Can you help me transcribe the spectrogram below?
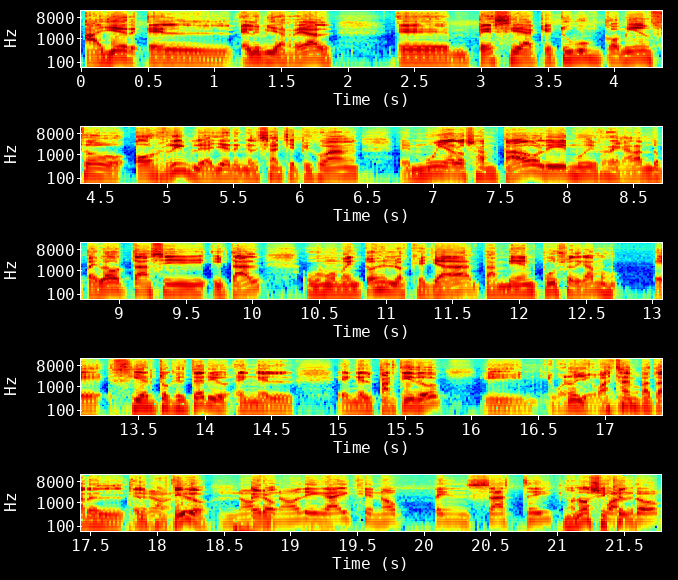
Ayer el, el Villarreal eh, pese a que tuvo un comienzo horrible ayer en el Sánchez Pijuán, eh, muy a los San Paoli, muy regalando pelotas y, y tal, hubo momentos en los que ya también puso, digamos, eh, cierto criterio en el, en el partido y, y bueno, llegó hasta empatar el, partido. No, no- pero no digáis que no pensasteis No, no, si es que cuando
